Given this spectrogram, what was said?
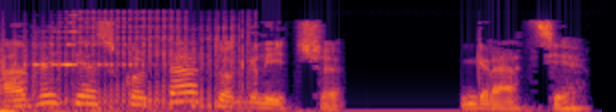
Avete ascoltato Glitch? Grazie.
